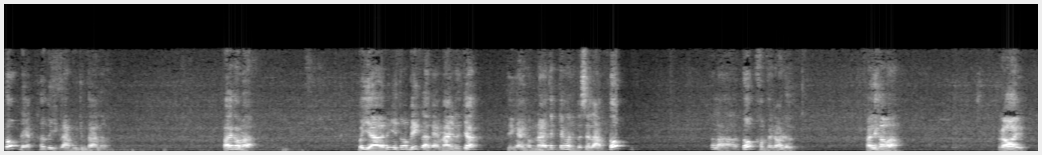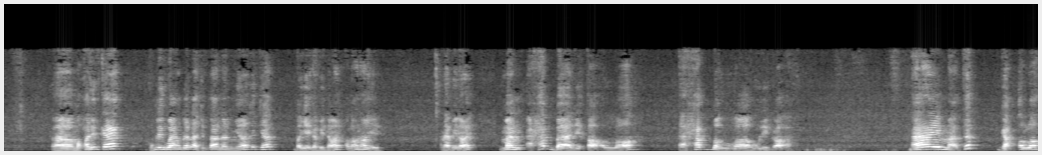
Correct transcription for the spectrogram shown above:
tốt đẹp hơn cái việc làm của chúng ta nữa. Phải không ạ? Bây giờ nếu như tôi biết là ngày mai tôi chết thì ngày hôm nay chắc chắn là chúng ta sẽ làm tốt. Đó là tốt không thể nói được. Phải không ạ? Rồi à, một hadith khác cũng liên quan đến là chúng ta nên nhớ cái chết. Bởi vì là bị nói Allah nói gì? Là bị nói man ahabba liqa Allah ahabballahu liqa'ah. Ai mà thích gặp Allah,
